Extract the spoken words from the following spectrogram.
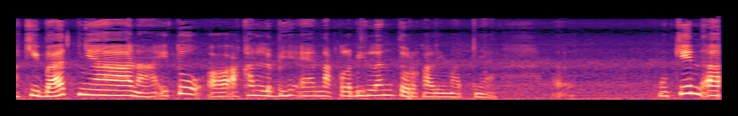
akibatnya nah itu e, akan lebih enak lebih lentur kalimatnya. E, mungkin e,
